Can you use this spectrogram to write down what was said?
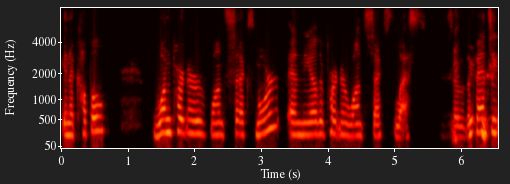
in a couple, one partner wants sex more and the other partner wants sex less. So the fancy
